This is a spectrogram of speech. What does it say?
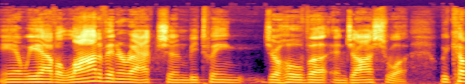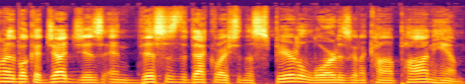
and we have a lot of interaction between Jehovah and Joshua. We come into the book of Judges, and this is the declaration the Spirit of the Lord is going to come upon him.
